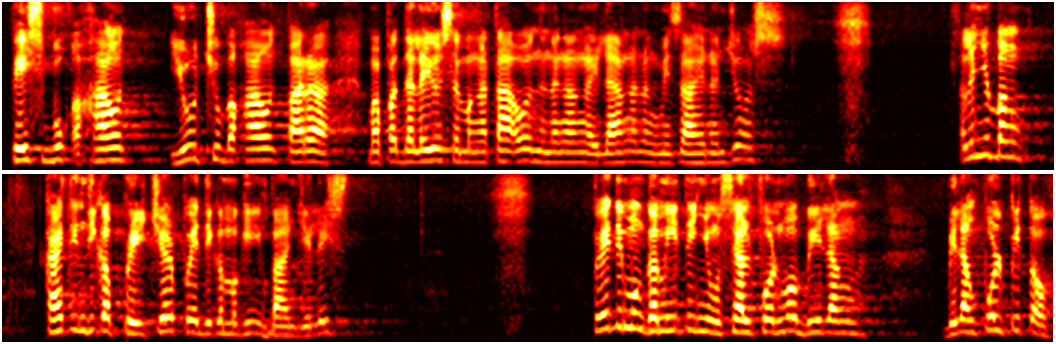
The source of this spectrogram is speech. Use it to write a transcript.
Facebook account, YouTube account para mapadala yun sa mga tao na nangangailangan ng mensahe ng Diyos. Alam niyo bang kahit hindi ka preacher, pwede ka maging evangelist. Pwede mong gamitin yung cellphone mo bilang bilang pulpito.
